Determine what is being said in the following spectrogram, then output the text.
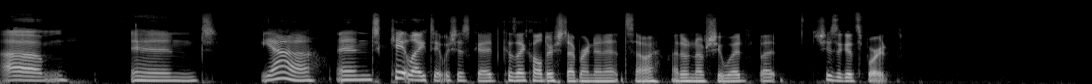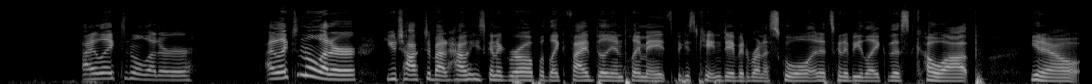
Um, and yeah, and Kate liked it, which is good because I called her stubborn in it. So I, don't know if she would, but she's a good sport. I liked in the letter. I liked in the letter you talked about how he's going to grow up with like 5 billion playmates because Kate and David run a school and it's going to be like this co op, you know,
